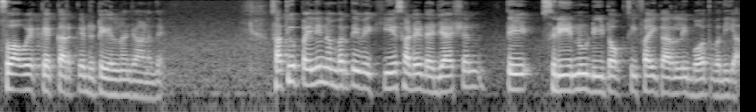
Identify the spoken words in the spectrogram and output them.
ਸੋ ਆਓ ਇੱਕ ਇੱਕ ਕਰਕੇ ਡਿਟੇਲ ਨਾਲ ਜਾਣਦੇ ਹਾਂ ਸਾਥੀਓ, ਪਹਿਲੇ ਨੰਬਰ ਤੇ ਵੇਖੀਏ ਸਾਡੇ ਡਾਈਜੈਸ਼ਨ ਤੇ ਸਰੀਰ ਨੂੰ ਡੀਟੌਕਸੀਫਾਈ ਕਰਨ ਲਈ ਬਹੁਤ ਵਧੀਆ।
